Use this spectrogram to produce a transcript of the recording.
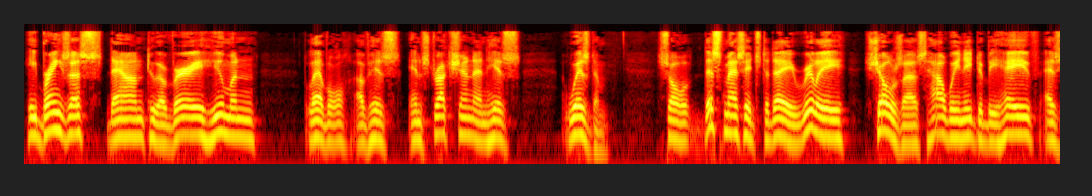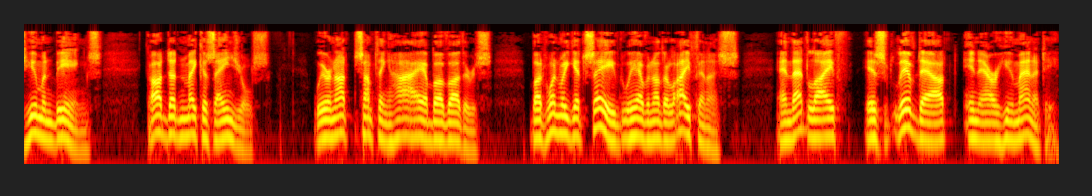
he brings us down to a very human level of his instruction and his wisdom. So this message today really shows us how we need to behave as human beings. God doesn't make us angels. We are not something high above others. But when we get saved, we have another life in us. And that life is lived out in our humanity.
